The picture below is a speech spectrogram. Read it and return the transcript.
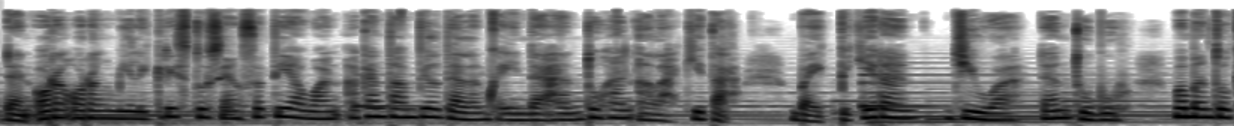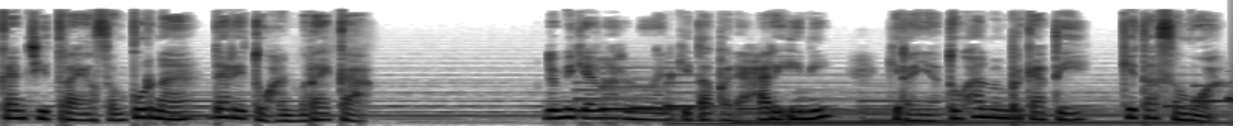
dan orang-orang milik Kristus yang setiawan akan tampil dalam keindahan Tuhan Allah kita, baik pikiran, jiwa, dan tubuh, memantulkan citra yang sempurna dari Tuhan mereka. Demikianlah renungan kita pada hari ini. Kiranya Tuhan memberkati kita semua.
